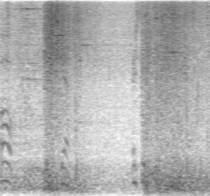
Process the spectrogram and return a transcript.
Oh, yes. I see.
